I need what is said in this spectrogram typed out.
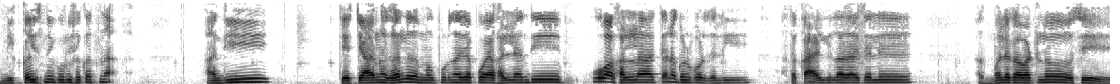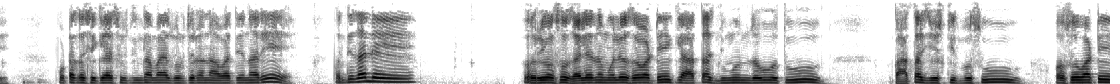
मी- काहीच नाही करू शकत ना. आधी ते चहानं झालं मग पूर्ण त्या पोळ्या खाल्ल्या आणि ते खाल्ला त्यानं गडबड झाली. आता काय दिला जाय त्याले? मला काय वाटलं असे पोटा कशी गॅस होती माझ्या जोरजोरानं आवाज येणारे पण ते झाले. अरे असं झाल्यानं मला असं वाटे की आता निघून जाऊ अतून का आता जेष्टीत बसू? असं वाटे.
